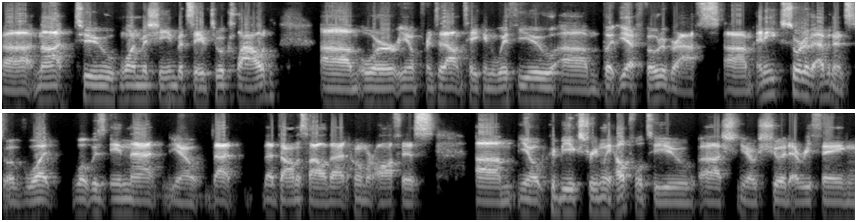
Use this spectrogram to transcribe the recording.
uh, not to one machine, but save to a cloud. Um, or you know print it out and taken with you um, but yeah photographs um, any sort of evidence of what what was in that you know that that domicile that home or office um, you know, could be extremely helpful to you, uh, you know, should everything,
